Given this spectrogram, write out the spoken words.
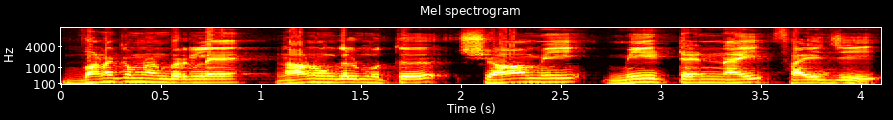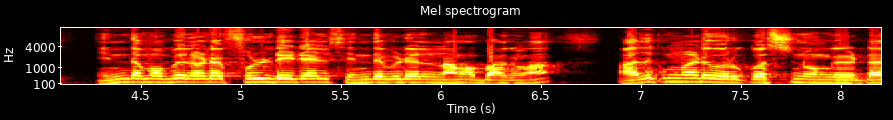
வணக்கம் நண்பர்களே நான் உங்கள் Muthu Xiaomi Mi ten i five G இந்த மொபைலோட ஃபுல் டீடைல்ஸ் இந்த வீடியோவில் நாம் பார்க்கலாம். அதுக்கு முன்னாடி ஒரு கொஸ்டின் உங்ககிட்ட.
